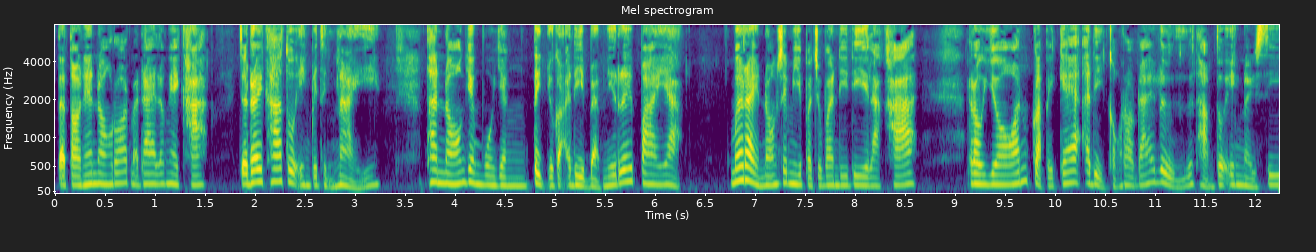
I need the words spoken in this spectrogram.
แต่ตอนนี้น้องรอดมาได้แล้วไงคะ จะด้อยค่าตัวเองไปถึงไหน ถ้าน้องยังมัวยังติดอยู่กับอดีตแบบนี้เรื่อยไปอะ่ะ เมื่อไหร่น้องจะมีปัจจุบันดีๆล่ะคะ เราย้อนกลับไปแก้อดีตของเราได้หรือถามตัวเองหน่อยซิ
